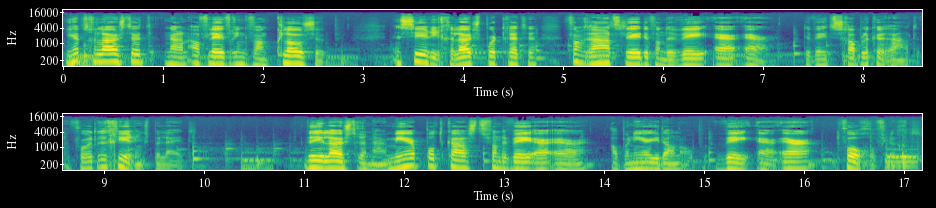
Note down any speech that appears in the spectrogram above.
Je hebt geluisterd naar een aflevering van Close-up, een serie geluidsportretten van raadsleden van de WRR, de Wetenschappelijke Raad voor het Regeringsbeleid. Wil je luisteren naar meer podcasts van de WRR? Abonneer je dan op WRR Vogelvlucht.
